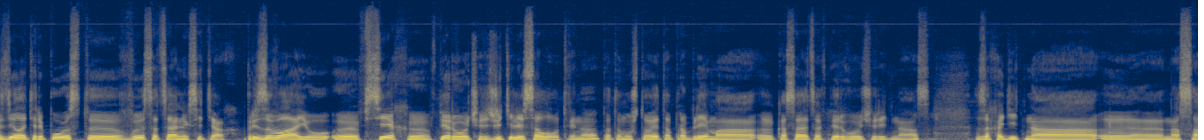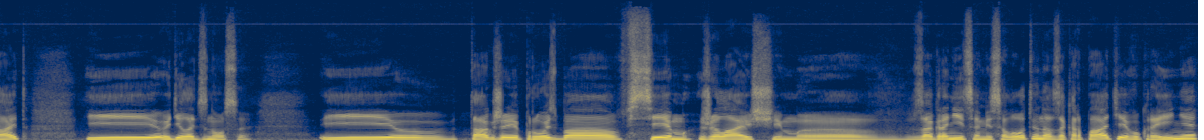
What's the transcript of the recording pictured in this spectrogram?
сделать репост в социальных сетях. Призываю всех, в первую очередь, жителей Солотвина, потому что эта проблема касается в первую очередь нас, заходить на, на сайт и делать взносы. И э, также просьба всем желающим э, за границами Солотвина, в Закарпатье, в Украине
